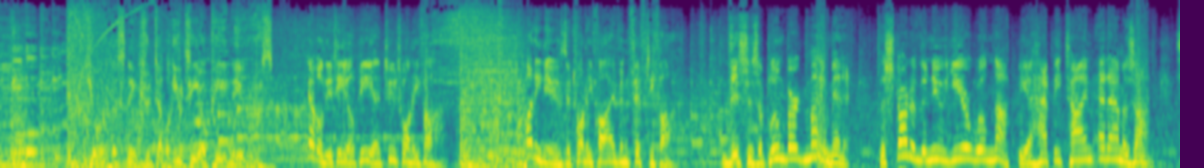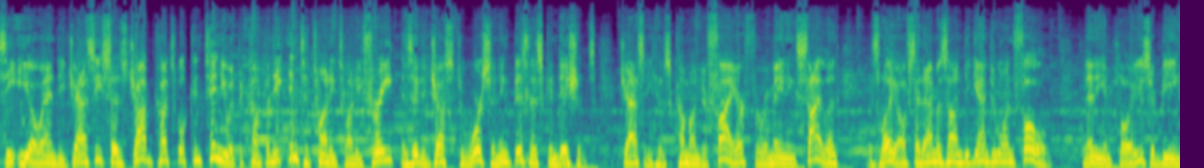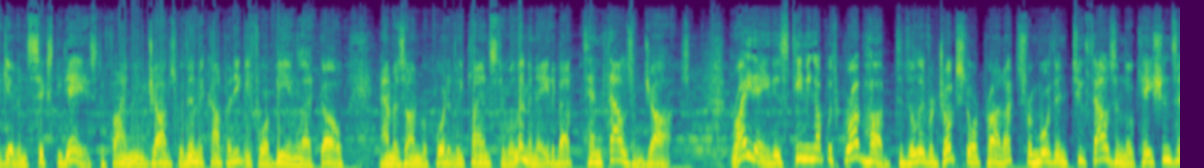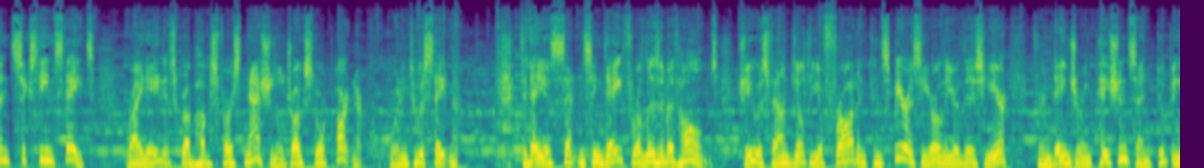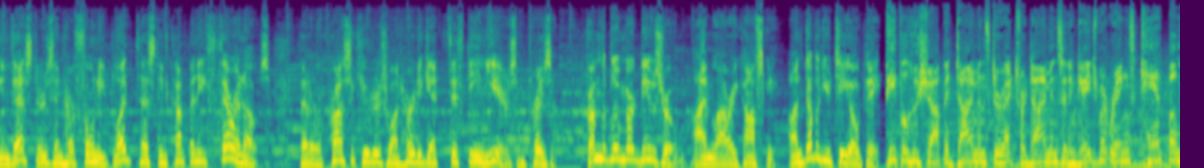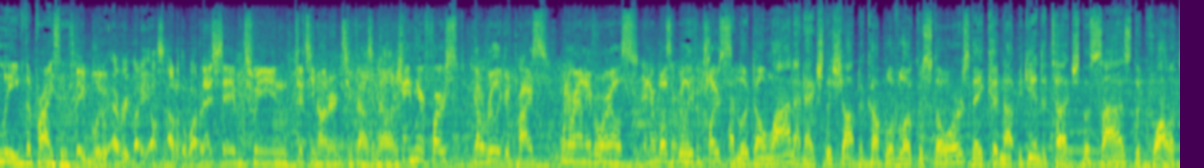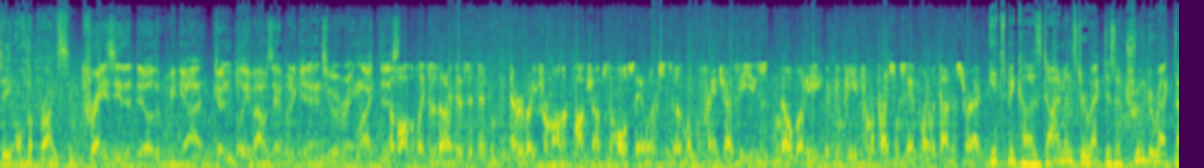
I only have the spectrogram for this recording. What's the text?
You're listening to WTOP News. WTOP at 225. Money news at 25 and 55. This is a Bloomberg Money Minute. The start of the new year will not be a happy time at Amazon. CEO Andy Jassy says job cuts will continue at the company into 2023 as it adjusts to worsening business conditions. Jassy has come under fire for remaining silent as layoffs at Amazon began to unfold. Many employees are being given 60 days to find new jobs within the company before being let go. Amazon reportedly plans to eliminate about 10,000 jobs. Rite Aid is teaming up with Grubhub to deliver drugstore products from more than 2,000 locations in 16 states. Rite Aid is Grubhub's first national drugstore partner, according to a statement. Today is sentencing day for Elizabeth Holmes. She was found guilty of fraud and conspiracy earlier this year for endangering patients and duping investors in her phony blood testing company Theranos. Federal prosecutors want her to get 15 years in prison. From the Bloomberg Newsroom, I'm Larry Kofsky on WTOP. People who shop at Diamonds Direct for diamonds and engagement rings can't believe the prices. They blew everybody else out of the water. I saved between $1,500 and $2,000. Came here first, got a really good price, went around everywhere else, and it wasn't really even close. I'd looked online. I'd actually shopped a couple of local stores. They could not begin to touch the size, the quality, or the pricing. Crazy the deal that we got. Couldn't believe I was able to get into a ring like this. Of all the places that I visited, everybody from mom and pop shops to wholesalers to local franchisees. Nobody could compete from a pricing standpoint with Diamonds Direct. It's because Diamonds Direct is a true direct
